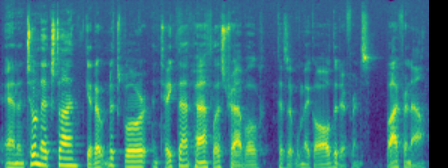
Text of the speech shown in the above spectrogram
And until next time, get out and explore and take that path less traveled because it will make all the difference. Bye for now.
